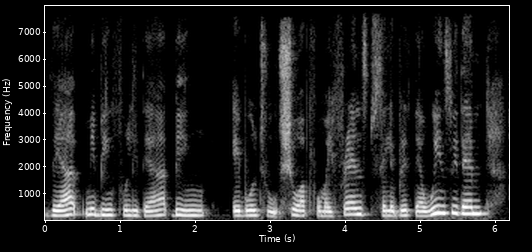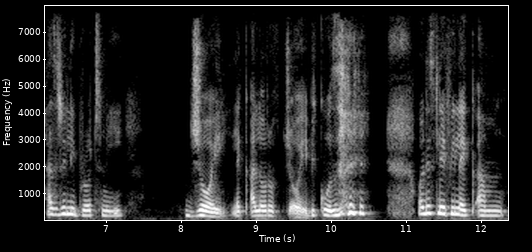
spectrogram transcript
there me being fully there being able to show up for my friends to celebrate their wins with them has really brought me joy like a lot of joy because honestly i feel like um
